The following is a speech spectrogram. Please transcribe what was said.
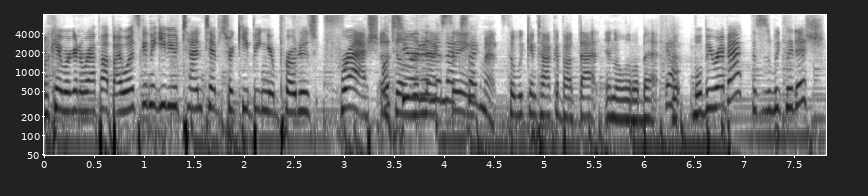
okay, we're going to wrap up. I was going to give you 10 tips for keeping your produce fresh Let's until the next, the next thing. segment. So we can talk about that in a little bit. Yeah. We'll, we'll be right back. This is Weekly Dish.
